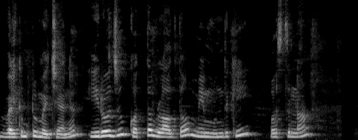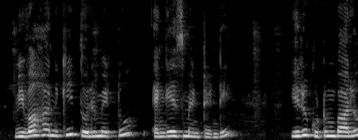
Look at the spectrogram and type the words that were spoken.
వెల్కమ్ టు మై ఛానల్. ఈరోజు కొత్త వ్లాగ్తో మేము ముందుకి వస్తున్న వివాహానికి తొలిమెట్టు ఎంగేజ్మెంట్ అండి. ఇరు కుటుంబాలు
